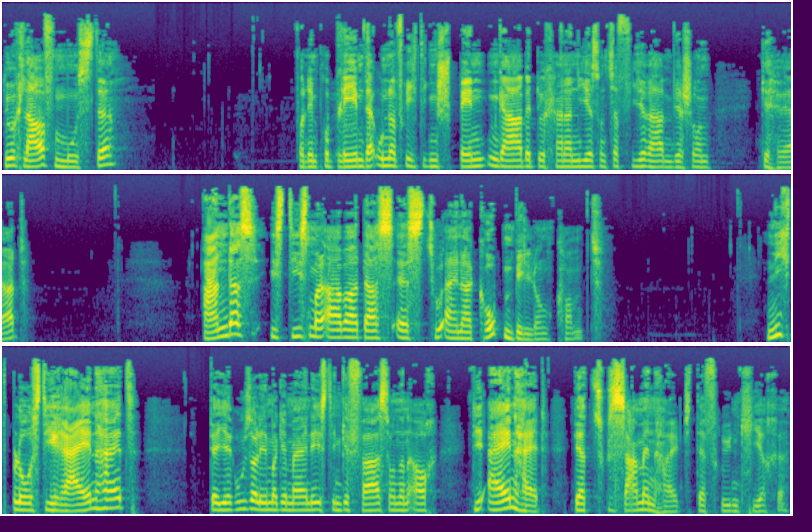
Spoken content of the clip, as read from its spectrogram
durchlaufen musste. Von dem Problem der unaufrichtigen Spendengabe durch Hananias und Sapphira haben wir schon gehört. Anders ist diesmal aber, dass es zu einer Gruppenbildung kommt. Nicht bloß die Reinheit der Jerusalemer Gemeinde ist in Gefahr, sondern auch die Einheit, der Zusammenhalt der frühen Kirche.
